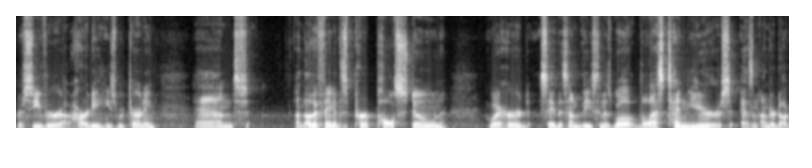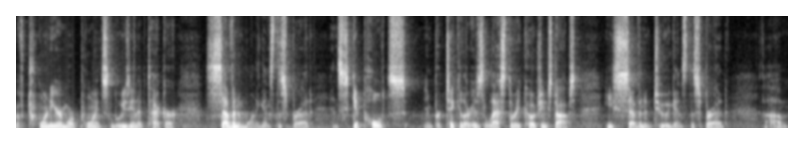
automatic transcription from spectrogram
receiver uh, Hardy, he's returning. And another thing, this is per Paul Stone, who I heard say this on VSiN as well. The last 10 years as an underdog of 20 or more points, Louisiana Tech are 7 and 1 against the spread. And Skip Holtz, in particular, his last three coaching stops, he's 7 and 2 against the spread. Um,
